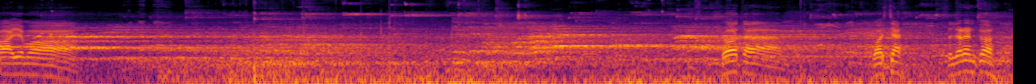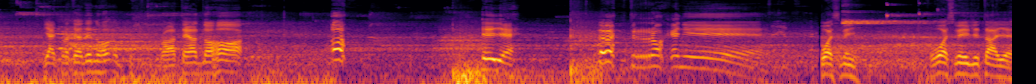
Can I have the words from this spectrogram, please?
Вспіваємо. Що там? Костя, Соляренко. 5 проти одного. Проти одного. О! І є. Ех, трохи ні. Восьмий. Восьмий літає.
